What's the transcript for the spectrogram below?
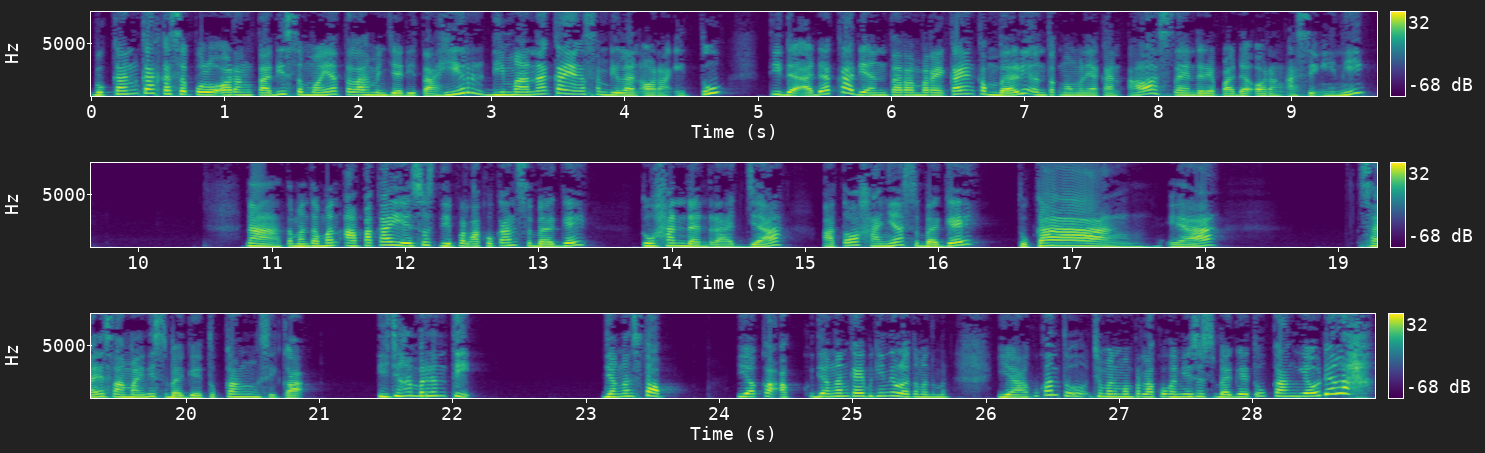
Bukankah ke sepuluh orang tadi semuanya telah menjadi tahir? Di manakah yang sembilan orang itu? Tidak adakah di antara mereka yang kembali untuk memuliakan Allah selain daripada orang asing ini? Nah, teman-teman, apakah Yesus diperlakukan sebagai Tuhan dan Raja atau hanya sebagai tukang, ya. Saya sama ini sebagai tukang sih kak. Ih, jangan berhenti. Jangan stop. Ya kak, aku, jangan kayak begini loh teman-teman. Ya aku kan tuh cuman memperlakukan Yesus sebagai tukang. Ya udahlah,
